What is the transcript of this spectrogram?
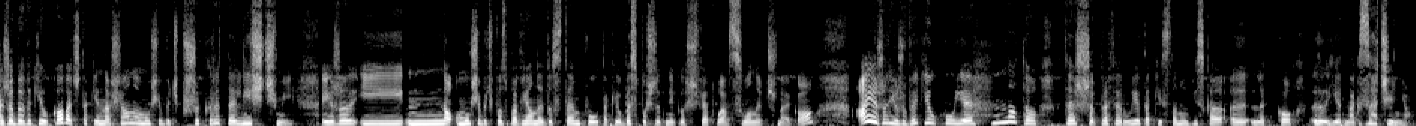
żeby wykiełkować takie nasiono, musi być przykryte liśćmi jeżeli, i no, musi być pozbawione dostępu takiego bezpośredniego światła słonecznego. A jeżeli już wykiełkuje, no to też preferuje takie stanowiska y, lekko y, jednak zacienione.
